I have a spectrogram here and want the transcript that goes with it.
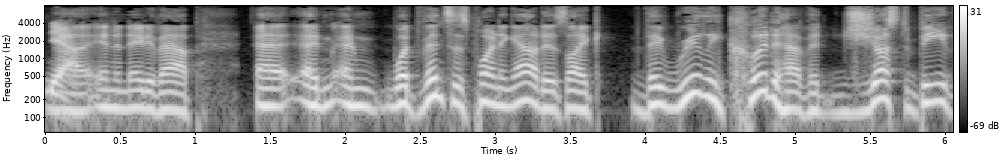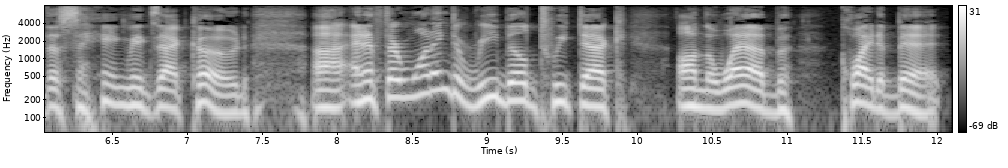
Yeah. uh, in a native app. Uh, and and what Vince is pointing out is like they really could have it just be the same exact code. Uh, and if they're wanting to rebuild TweetDeck on the web quite a bit,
